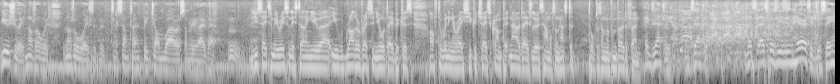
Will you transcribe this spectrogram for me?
Usually, not always, not always, but uh, sometimes be John Wow or somebody like that. Did you say to me recently, Stirling, you uh, you would rather have raced in your day because after winning a race you could chase Crumpet. Nowadays, Lewis Hamilton has to talk to someone from Vodafone. Exactly, exactly. That's, that's what he's inherited, you see.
